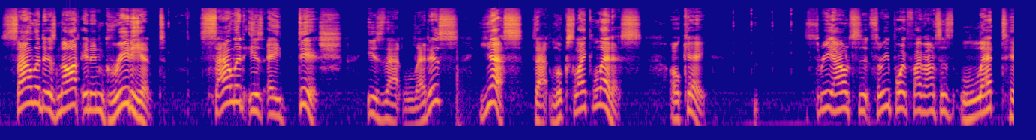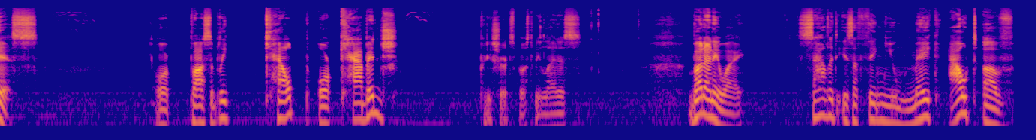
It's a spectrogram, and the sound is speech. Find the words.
Salad is not an ingredient. Salad is a dish. Is that lettuce? Yes, that looks like lettuce. Okay. Three ounces, 3.5 ounces lettuce. Or possibly kelp or cabbage. Pretty sure it's supposed to be lettuce. But anyway, salad is a thing you make out of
